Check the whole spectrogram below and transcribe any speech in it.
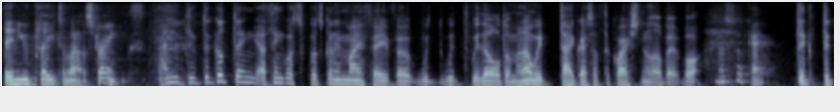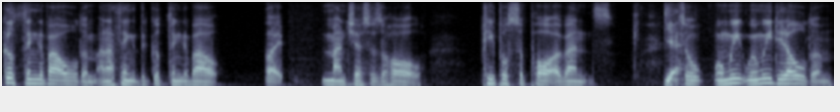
then you play to that strength. And the, the good thing, I think, what's what's gone in my favour with, with with Oldham. I know we digress off the question a little bit, but That's okay. the the good thing about Oldham, and I think the good thing about like Manchester as a whole, people support events. Yeah. So when we when we did Oldham,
